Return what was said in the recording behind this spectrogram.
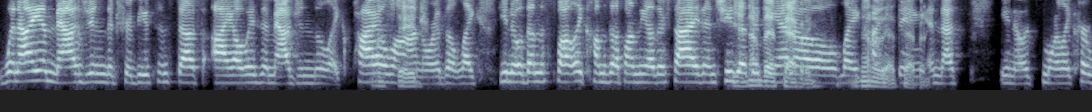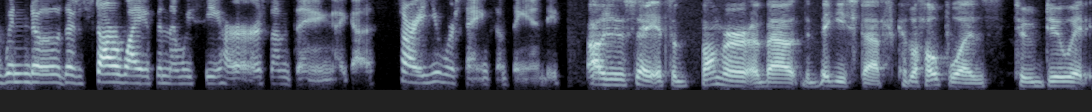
when I imagine the tributes and stuff. I always imagine the like pile on stage. or the like, you know, then the spotlight comes up on the other side and she's Yeah, at the piano, happening. like None kind of thing. happening. And that's you know, it's more like her window. There's a star wipe, and then we see her or something. I guess. Sorry, you were saying something, Andy. I was just gonna say it's a bummer about the Biggie stuff because the hope was to do it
